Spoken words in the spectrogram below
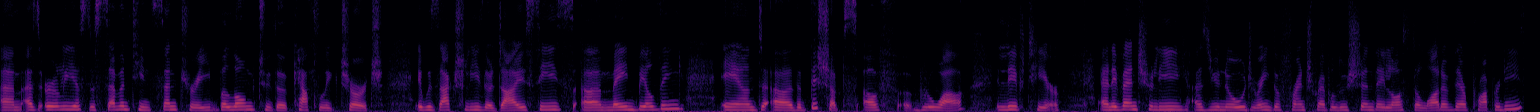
um, as early as the 17th century belonged to the Catholic Church. It was actually the diocese uh, main building, and uh, the bishops of Blois lived here. And eventually, as you know, during the French Revolution, they lost a lot of their properties,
